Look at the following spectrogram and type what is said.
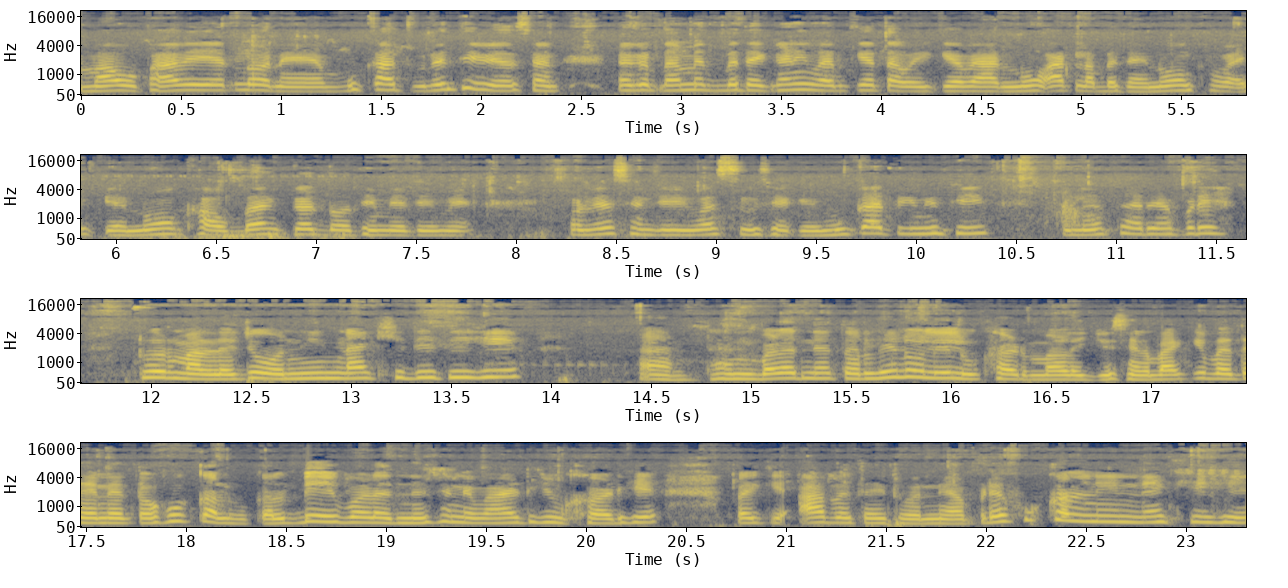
માવો ભાવે એટલો ને મુકાતું નથી વ્યસન. નકર તમે જ બધા ઘણી વાર કહેતા હોય કે હવે આ નો, આટલા બધા ન ખવાય કે નો ખાવ, બંધ કરી દો ધીમે ધીમે. પણ વ્યસન જેવી વસ્તુ છે કે મુકાતી નથી. અને અત્યારે આપણે ટૂરમાં લેજો નીંદ નાખી દીધી છે હા ધન બળદને તો લીલું લીલું ખડ મળી ગયું છે ને બાકી બધાને તો હુકલ હુકલ. બે બળદને છે ને વાઢ્યું ખડ છે. બાકી આ બધા ઢોરને આપણે હુકલ નીંદ નાખી છે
